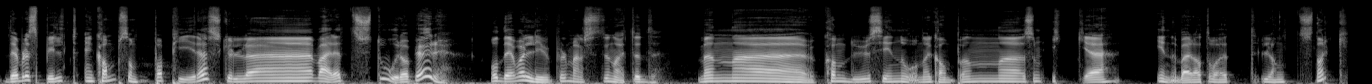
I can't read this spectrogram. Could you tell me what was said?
Det ble spilt en kamp som på papiret skulle være et storoppgjør. Og det var Liverpool-Manchester United. Men eh, kan du si noe om den kampen eh, som ikke innebærer at det var et langt snork?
